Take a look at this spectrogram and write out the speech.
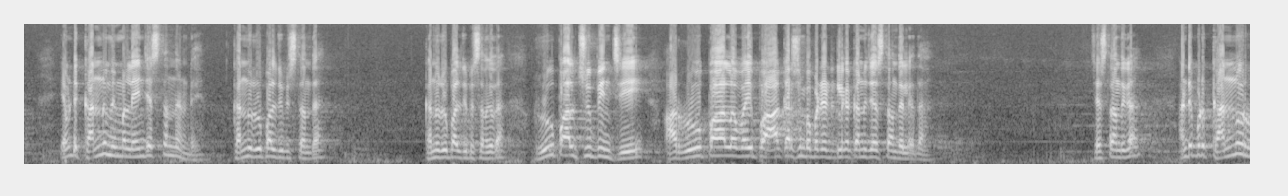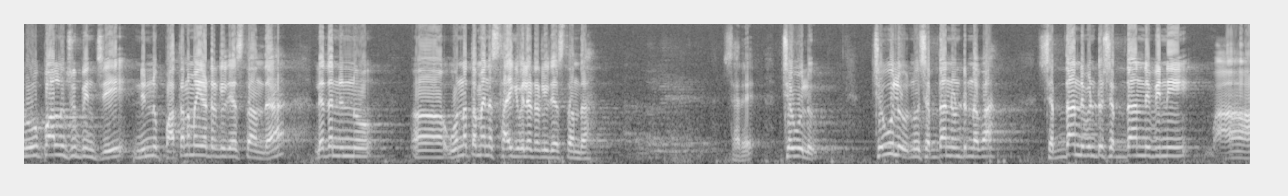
ఏమంటే కన్ను మిమ్మల్ని ఏం చేస్తుందండి? కన్ను రూపాలు చూపిస్తుందా? కన్ను రూపాలు చూపిస్తుంది కదా? రూపాలు చూపించి ఆ రూపాల వైపు ఆకర్షింపబడేటట్లుగా కన్ను చేస్తుందా లేదా? చేస్తుందిగా? అంటే ఇప్పుడు కన్ను రూపాలను చూపించి నిన్ను పతనమయ్యేటట్లు చేస్తుందా? లేదా నిన్ను ఉన్నతమైన స్థాయికి వెళ్ళేటట్లు చేస్తుందా? సరే. చెవులు. చెవులు నువ్వు శబ్దాన్ని వింటున్నావా? శబ్దాన్ని వింటూ శబ్దాన్ని విని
